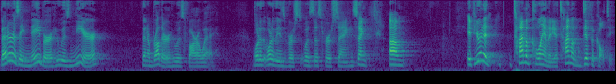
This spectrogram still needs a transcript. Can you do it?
Better is a neighbor who is near than a brother who is far away. What are, what are these verse? What is this verse saying? He's saying, um, if you're in a time of calamity, a time of difficulty,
